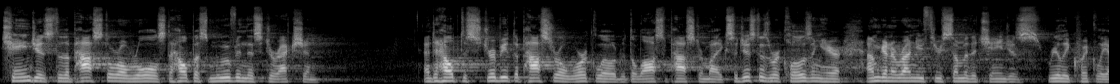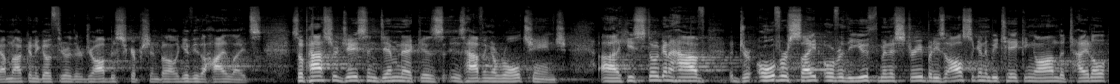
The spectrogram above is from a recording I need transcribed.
changes to the pastoral roles to help us move in this direction and to help distribute the pastoral workload with the loss of Pastor Mike. So, just as we're closing here, I'm going to run you through some of the changes really quickly. I'm not going to go through their job description, but I'll give you the highlights. So, Pastor Jason Dimnick is, is having a role change. Uh, he's still going to have oversight over the youth ministry, but he's also going to be taking on the title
